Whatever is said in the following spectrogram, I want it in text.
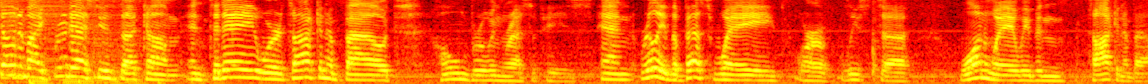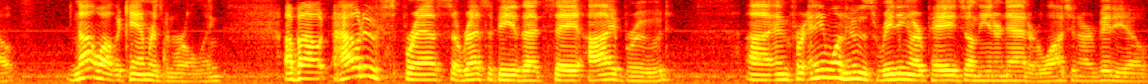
Sean and Mike, brew-dudes.com, and today we're talking about home brewing recipes. And really the best way, or at least uh, one way we've been talking about, not while the camera's been rolling, about how to express a recipe that, say, I brewed. Uh, and for anyone who's reading our page on the internet or watching our video,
